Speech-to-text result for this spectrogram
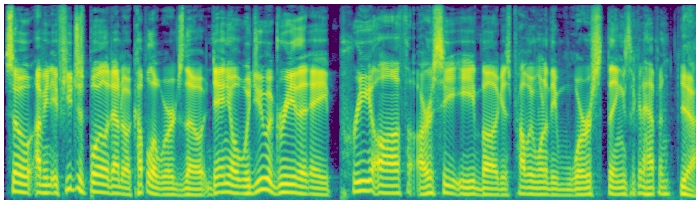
So, I mean, if you just boil it down to a couple of words, though, Daniel, would you agree that a pre-auth RCE bug is probably one of the worst things that can happen? Yeah,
